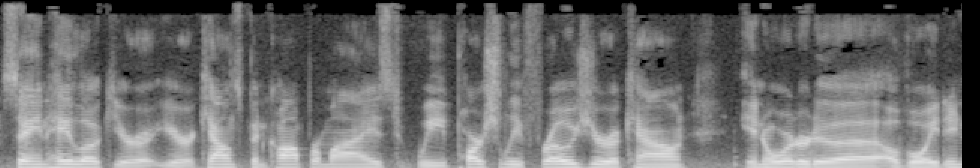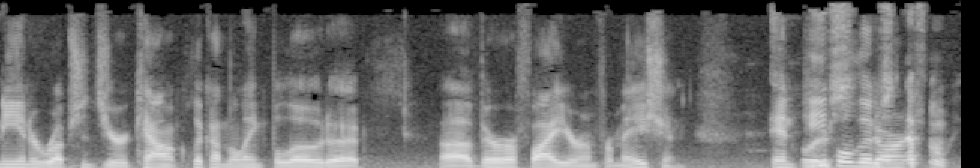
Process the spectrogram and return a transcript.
saying, "Hey, look, your your account's been compromised. We partially froze your account in order to uh, avoid any interruptions to your account. Click on the link below to uh, verify your information." And Well, people that aren't definitely-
